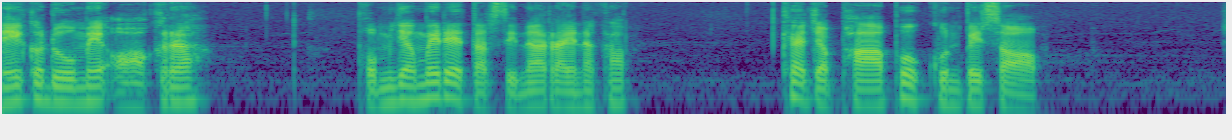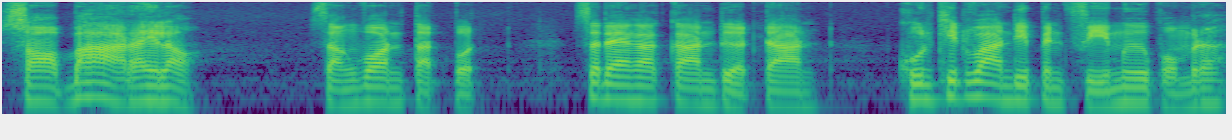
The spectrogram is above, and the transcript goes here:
นี้ก็ดูไม่ออกเหรอ ผมยังไม่ได้ตัดสินอะไรนะครับ แค่จะพาพวกคุณไปสอบ สอบบ้าอะไรเล่า สังวรตัดบท แสดงอาการเดือดดาลคุณคิดว่านี่เป็นฝีมือผมเหรอ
